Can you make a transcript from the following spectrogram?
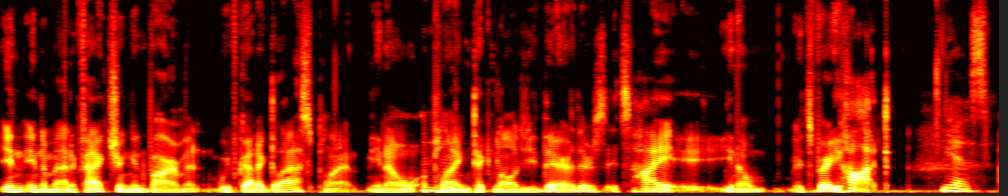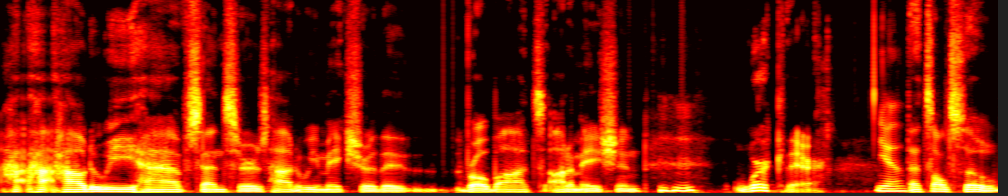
in in a manufacturing environment, we've got a glass plant. You know, Mm-hmm. applying technology there. There's it's high. You know, it's very hot. yes. H- how do we have sensors? How do we make sure the robots, automation Mm-hmm. work there? Yeah. That's also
